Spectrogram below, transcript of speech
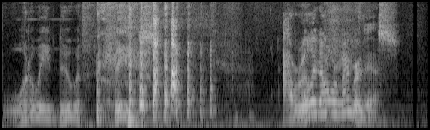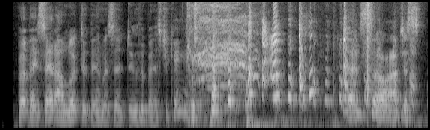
What do we do with these? I really don't remember this. But they said I looked at them and said, "Do the best you can." and so I just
